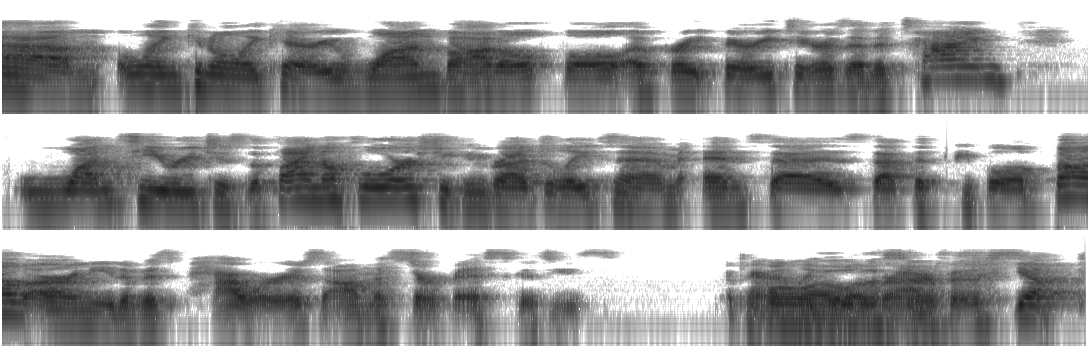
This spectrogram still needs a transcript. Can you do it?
Um, Link can only carry one bottle full of Great Fairy Tears at a time. Once he reaches the final floor, she congratulates him and says that the people above are in need of his powers on the surface because he's apparently below, Below the ground. surface. Yep.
